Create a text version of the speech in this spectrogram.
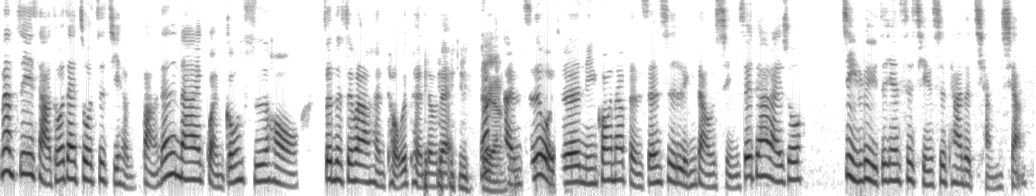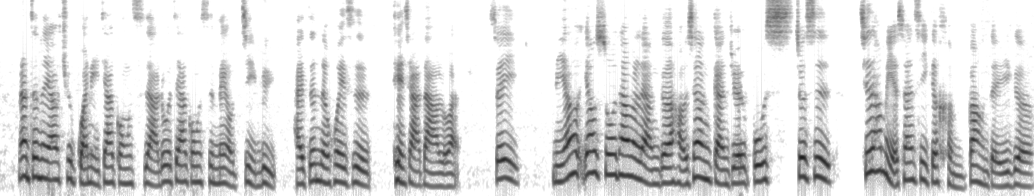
那恣意洒脱在做自己很棒，但是拿来管公司吼。真的是会让很头疼，对不对？那反之，我觉得倪匡他本身是领导型，所以对他来说，纪律这件事情是他的强项。那真的要去管理一家公司啊，如果这家公司没有纪律，还真的会是天下大乱。所以你要要说他们两个好像感觉不是，就是其实他们也算是一个很棒的一个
